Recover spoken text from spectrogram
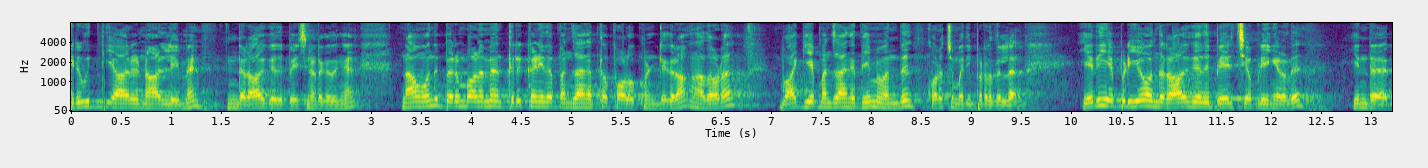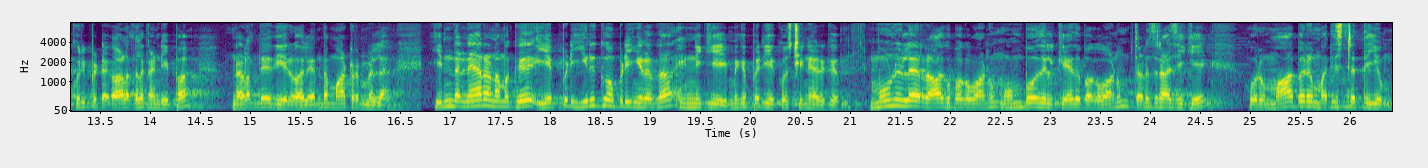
இருபத்தி ஆறு நாள்லேயுமே இந்த ராகு கேது பயிற்சி நடக்குதுங்க. நான் வந்து பெரும்பாலுமே திருக்கணித பஞ்சாங்கத்தை ஃபாலோ பண்ணிட்டு இருக்கிறோம். அதோட வாக்கிய பஞ்சாங்கத்தையுமே வந்து குறைச்சி மதிப்பிடுறதில்ல. எது எப்படியோ அந்த ராகுகேது பயிற்சி அப்படிங்கிறது இந்த குறிப்பிட்ட காலத்தில் கண்டிப்பாக நடந்தே தீரும். அதில் எந்த மாற்றமும் இல்லை. இந்த நேரம் நமக்கு எப்படி இருக்கும் அப்படிங்கிறது தான் இன்றைக்கி மிகப்பெரிய கொஸ்டினாக இருக்குது மூணில் ராகு பகவானும் ஒம்போதில் கேது பகவானும் தனுசு ராசிக்கு ஒரு மாபெரும் அதிர்ஷ்டத்தையும்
